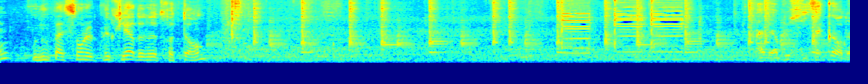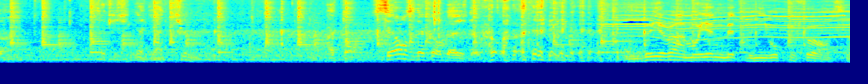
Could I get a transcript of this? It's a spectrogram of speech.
où nous passons le plus clair de notre temps. Ah mais en plus il s'accorde. Hein. Ça qui génial, il y a un tune. Attends, séance d'accordage d'abord. Il doit y avoir un moyen de mettre le niveau plus fort. en Ça.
